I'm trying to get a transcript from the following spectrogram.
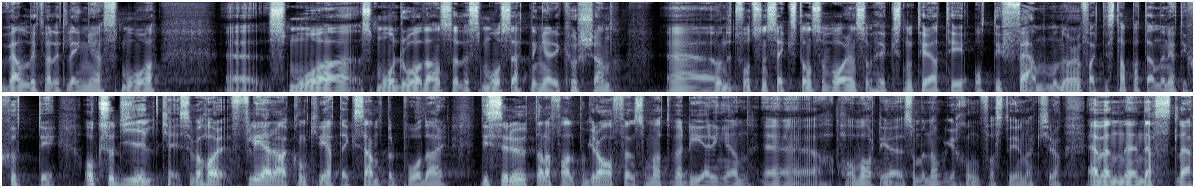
väldigt, väldigt länge. Små, eh, små, små drawdowns eller små sättningar i kursen. Eh, under 2016 så var den som högst noterad till 85 och nu har den faktiskt tappat ända ner till 70. Också ett yield case. Vi har flera konkreta exempel på där det ser ut i alla fall på grafen som att värderingen eh, har varit eh, som en obligation fast det är en aktie. Då. Även eh, Nestle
